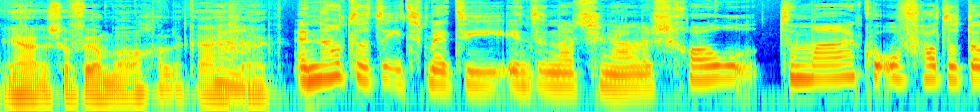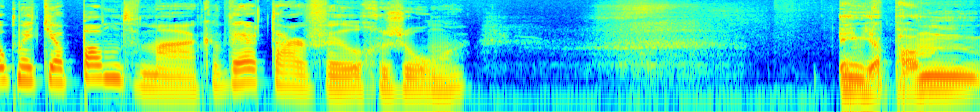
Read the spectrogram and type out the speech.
Ja, zoveel mogelijk eigenlijk. Ja. En had dat iets met die internationale school te maken? Of had het ook met Japan te maken? Werd daar veel gezongen? In Japan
